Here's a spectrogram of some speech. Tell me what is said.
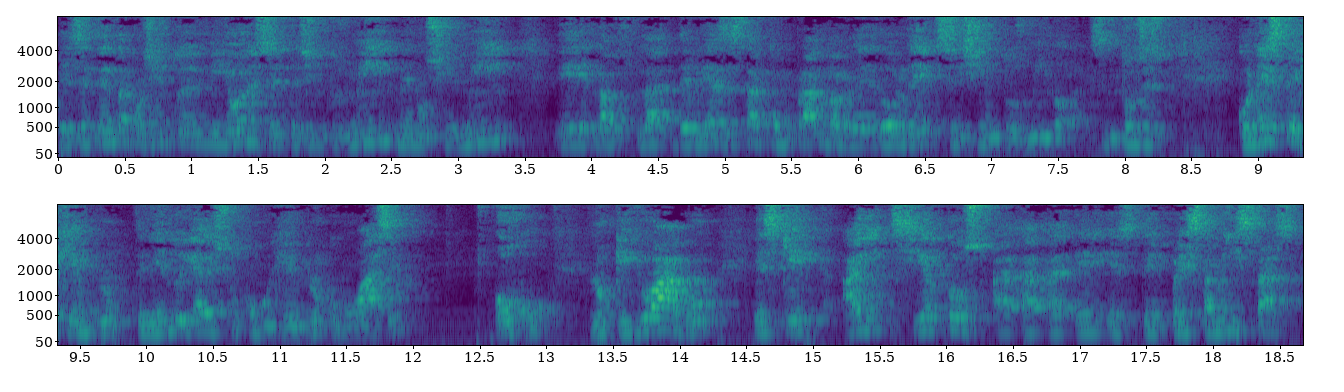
el 70% de millones, 700 mil menos 100 mil, eh, deberías de estar comprando alrededor de 600 mil dólares. Entonces, con este ejemplo, teniendo ya esto como ejemplo, como base, ojo, lo que yo hago es que hay ciertos eh, este, prestamistas,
